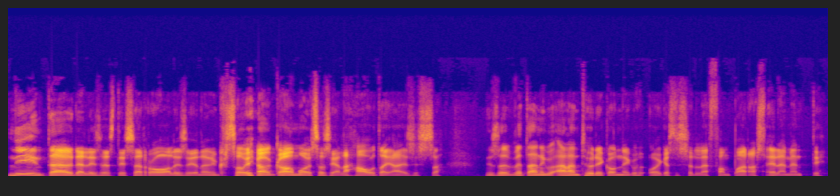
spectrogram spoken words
niin täydellisesti se rooli siinä, niin se on ihan kamoissa siellä hautajaisissa. Niin se vetää niinku Alan Tudyk on niinku oikeasti sen leffan paras elementti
